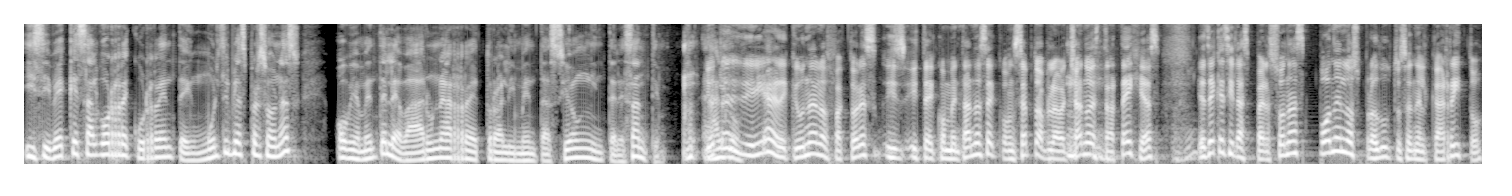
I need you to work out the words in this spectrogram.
Y si ve que es algo recurrente en múltiples personas, obviamente le va a dar una retroalimentación interesante. Yo te diría de que uno de los factores, y, te comentando ese concepto, aprovechando estrategias, es de que si las personas ponen los productos en el carrito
